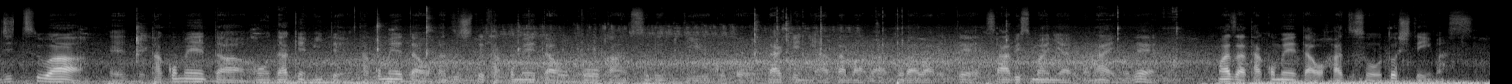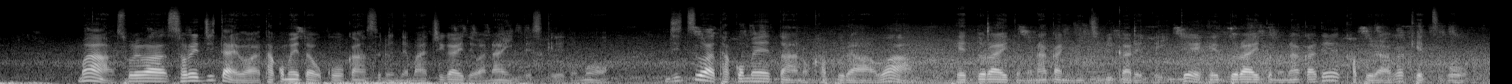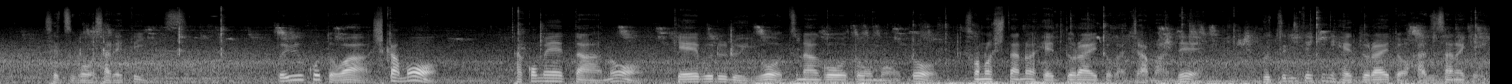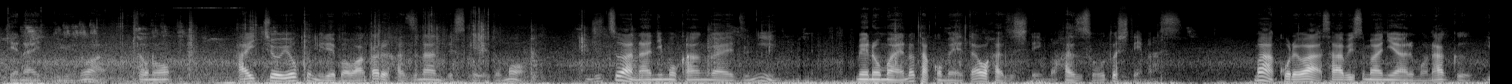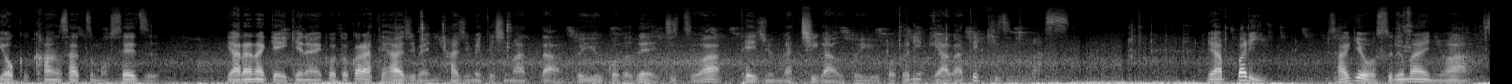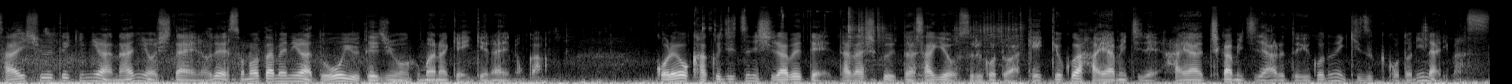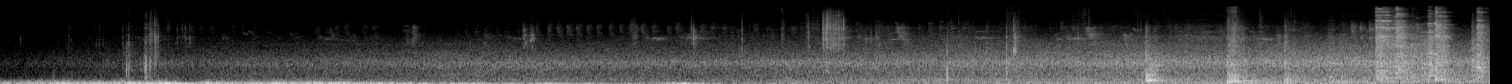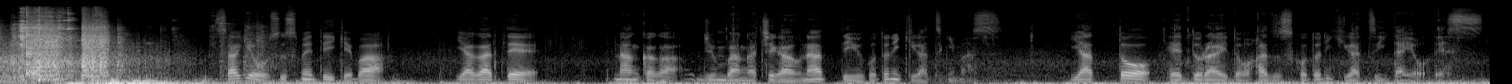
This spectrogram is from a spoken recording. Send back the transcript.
実は、えーと、タコメーターをだけ見てタコメーターを外してタコメーターを交換するっていうことだけに頭がとらわれてサービスマニュアルがないのでまずはタコメーターを外そうとしています。まあそれはそれ自体はタコメーターを交換するんで間違いではないんですけれども実はタコメーターのカプラーはヘッドライトの中に導かれていてヘッドライトの中でカプラーが結合接合されています。ということはしかもタコメーターのケーブル類をつなごうと思うとその下のヘッドライトが邪魔で物理的にヘッドライトを外さなきゃいけないっていうのはその配置をよく見ればわかるはずなんですけれども実は何も考えずに目の前のタコメーターを外して今外そうとしています。まあこれはサービスマニュアルもなくよく観察もせずやらなきゃいけないことから手始めに始めてしまったということで実は手順が違うということにやがて気づきます。やっぱり作業をする前には最終的には何をしたいのでそのためにはどういう手順を踏まなきゃいけないのかこれを確実に調べて正しくった作業をすることは結局は早道で早近道であるということに気づくことになります。作業を進めていけばやがてなんかが順番が違うなっていうことに気がつきます。やっとヘッドライトを外すことに気がついたようです。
